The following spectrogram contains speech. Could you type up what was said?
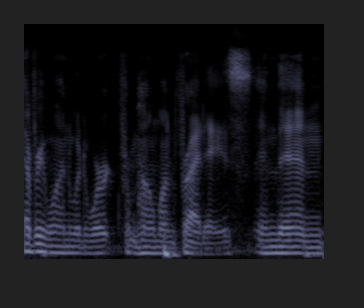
everyone would work from home on Fridays, and then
